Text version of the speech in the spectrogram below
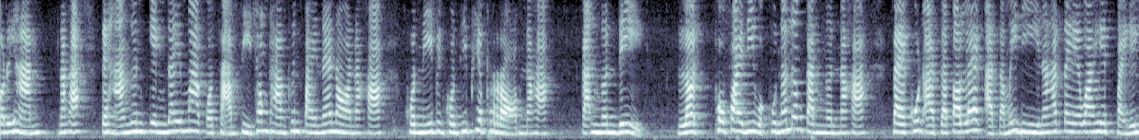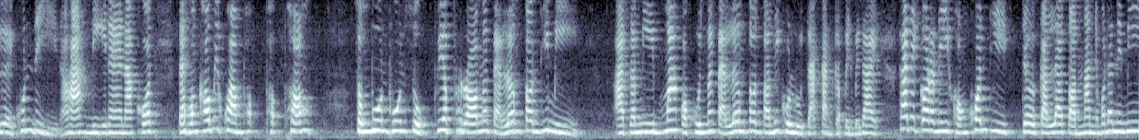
บริหารนะคะ แต่หาเงินเก่งได้มากกว่า 3-4 ช่องทางขึ้นไปแน่นอนนะคะ คนนี้เป็นคนที่เพียบพร้อมนะคะ การเงินดีเลิศโปรไฟล์ดีกว่าคุณนะเรื่องการเงินนะคะแแต่คุณอาจจะตอนแรกอาจจะไม่ดีนะคะ แต่ว่าเฮ็ดไปเรื่อยๆ คุณดีนะคะ ดีในอนาคต แต่ของเขามีความพร้อมสมบูรณ์พูนสุขเพียบพร้อมตั้งแต่เริ่มต้นที่มี อาจจะมีมากกว่าคุณตั้งแต่เริ่มต้นตอนที่คุณรู้จักกันก็เป็นไปได้ ถ้าในกรณีของคนที่เจอกันแล้วตอนนั้นยังไม่ได้มี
